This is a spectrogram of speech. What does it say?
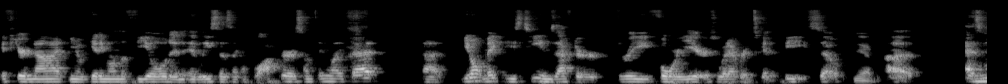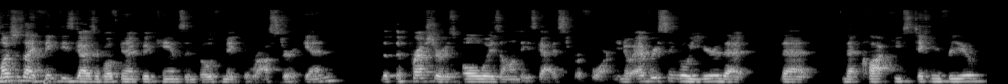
if you're not, you know, getting on the field and at least as like a blocker or something like that, uh, you don't make these teams after three, four years, whatever it's going to be. So, yeah. Uh, as much as I think these guys are both going to have good camps and both make the roster again, the, the pressure is always on these guys to perform. You know, every single year that that that clock keeps ticking for you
